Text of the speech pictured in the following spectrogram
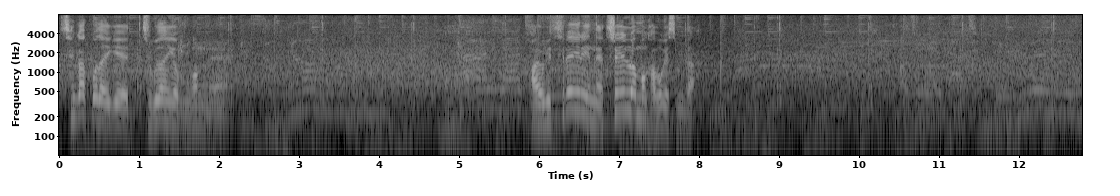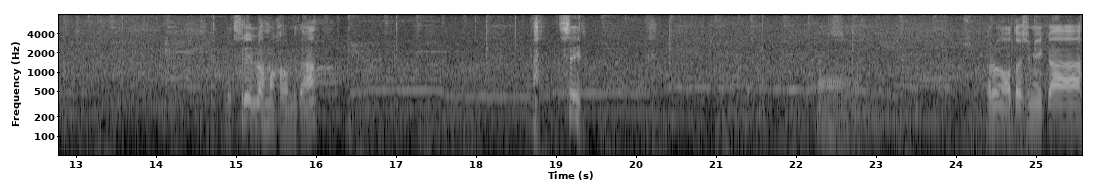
생각보다 이게 들고 다니기가 무겁네. 아, 여기 트레일이 있네. 트레일로 한번 가보겠습니다. 이 트레일로 한번 가봅니다. 트레일. 아, 여러분 어떠십니까?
